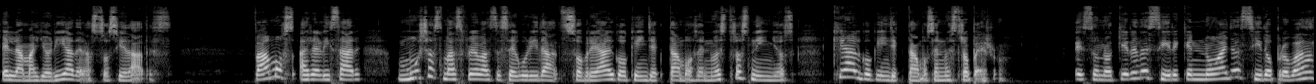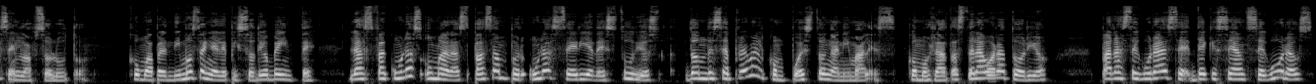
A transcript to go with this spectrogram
en la mayoría de las sociedades. Vamos a realizar muchas más pruebas de seguridad sobre algo que inyectamos en nuestros niños que algo que inyectamos en nuestro perro. Eso no quiere decir que no hayan sido probadas en lo absoluto. Como aprendimos en el episodio 20, las vacunas humanas pasan por una serie de estudios donde se prueba el compuesto en animales, como ratas de laboratorio, para asegurarse de que sean seguros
